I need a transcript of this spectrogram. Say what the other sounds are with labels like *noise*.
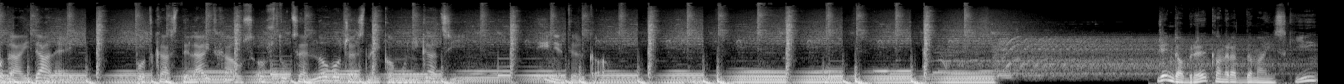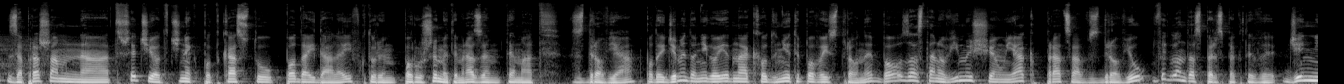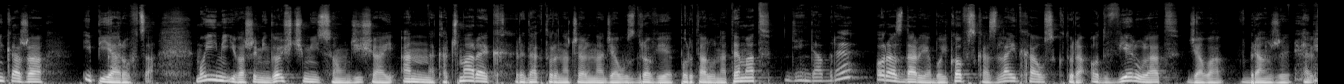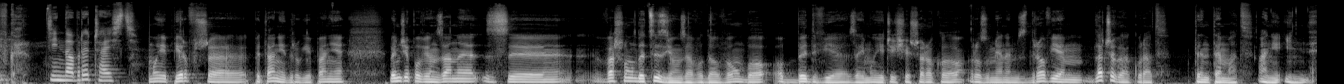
Podaj dalej. Podcasty Lighthouse o sztuce nowoczesnej komunikacji. I nie tylko. Dzień dobry, Konrad Domański. Zapraszam na trzeci odcinek podcastu Podaj Dalej, w którym poruszymy tym razem temat zdrowia. Podejdziemy do niego jednak od nietypowej strony, bo zastanowimy się, jak praca w zdrowiu wygląda z perspektywy dziennikarza i PR-owca. Moimi i waszymi gośćmi są dzisiaj Anna Kaczmarek, redaktor naczelna działu zdrowie portalu na temat. Dzień dobry. Oraz Daria Bojkowska z Lighthouse, która od wielu lat działa w branży healthcare. Dzień dobry, cześć. Moje pierwsze pytanie, drogie panie, będzie powiązane z waszą decyzją zawodową, bo obydwie zajmujecie się szeroko rozumianym zdrowiem. Dlaczego akurat ten temat, a nie inny?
